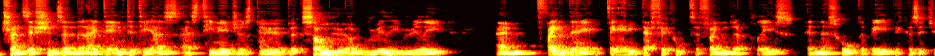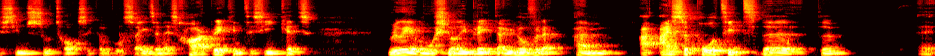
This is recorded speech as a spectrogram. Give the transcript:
transitions in their identity as as teenagers do, but some who are really really um, finding it very difficult to find their place in this whole debate because it just seems so toxic on both sides, and it's heartbreaking to see kids really emotionally break down over it. Um, I, I, supported the the uh,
